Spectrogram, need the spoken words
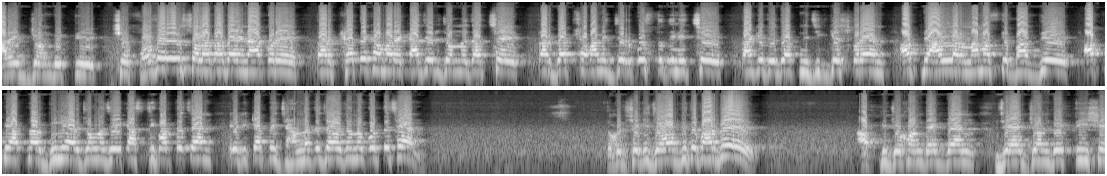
আরেকজন ব্যক্তি সে ফজরের সলাত আদায় না করে তার খেতে খামারে কাজের জন্য যাচ্ছে, তার ব্যবসা বাণিজ্যের প্রস্তুতি নিচ্ছে। তাকে যদি আপনি জিজ্ঞেস করেন, আপনি আল্লাহর নামাজকে বাদ দিয়ে আপনি আপনার দুনিয়ার জন্য যে কাজটি করতেছেন, এটি কি আপনি জান্নাতে যাওয়ার জন্য করতেছেন? তখন সে কি জবাব দিতে পারবে? আপনি যখন দেখবেন যে একজন ব্যক্তি সে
